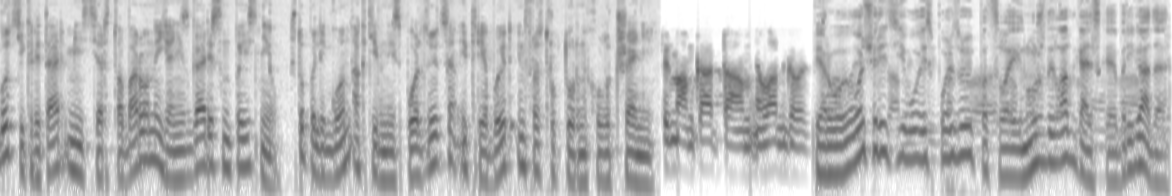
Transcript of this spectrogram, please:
Госсекретарь Министерства обороны Янис Гаррисон пояснил, что полигон активно используется и требует инфраструктурных улучшений. В первую очередь его используют под свои нужды Латгальская бригада.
